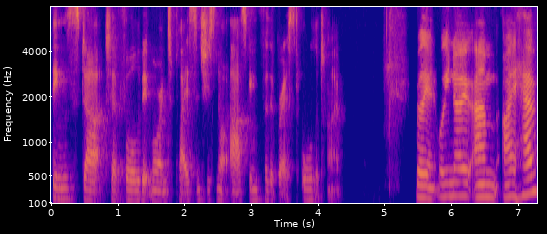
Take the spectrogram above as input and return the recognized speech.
things start to fall a bit more into place and she's not asking for the breast all the time. Brilliant. Well, you know, um, I have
